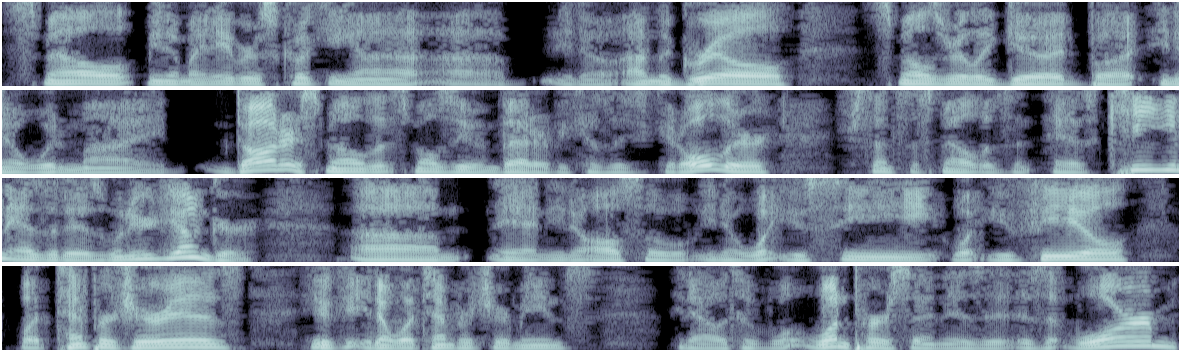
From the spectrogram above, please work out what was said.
smell, you know, my neighbor's cooking, uh, uh, you know, on the grill, smells really good. But, you know, when my daughter smells, it smells even better because as you get older, your sense of smell isn't as keen as it is when you're younger. Um, and, you know, also, you know, what you see, what you feel, what temperature is, you, you know, what temperature means, you know, to one person. Is it, is it warm?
